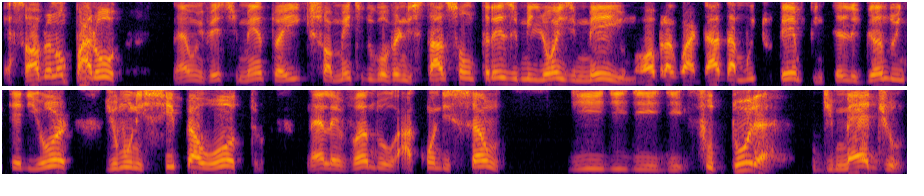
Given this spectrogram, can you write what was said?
essa obra não parou. Né, um investimento aí que somente do governo do estado são 13 milhões e meio, uma obra guardada há muito tempo, interligando o interior de um município ao outro, né, levando a condição de, de, de, de futura, de médio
